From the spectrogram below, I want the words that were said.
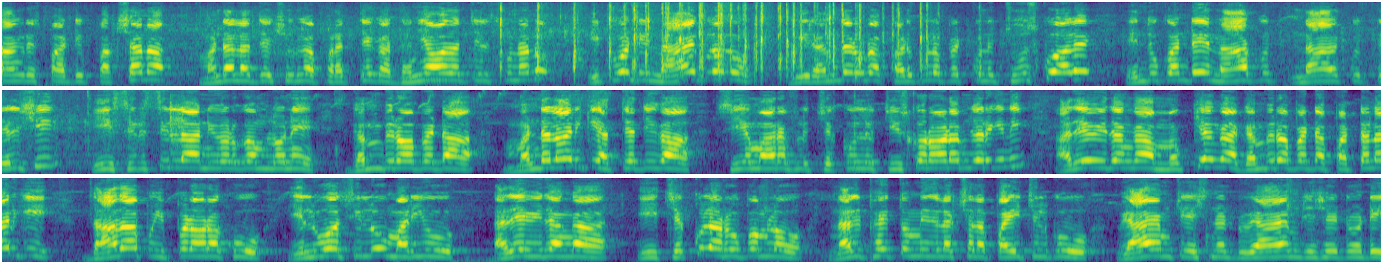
కాంగ్రెస్ పార్టీ పక్షాన మండల అధ్యక్షుడిగా ప్రత్యేక ధన్యవాదాలు తెలుసుకున్నాను. ఇటువంటి నాయకులను మీరందరూ కూడా కడుపులో పెట్టుకుని చూసుకోవాలి. ఎందుకంటే నాకు నాకు తెలిసి ఈ సిరిసిల్ల నియోజకంలోనే గంభీరావుపేట మండలానికి అత్యధిగా సీఎంఆర్ఎఫ్లు చెక్కులు తీసుకురావడం జరిగింది. అదేవిధంగా ముఖ్యంగా గంభీరావుపేట పట్టణానికి దాదాపు ఇప్పటివరకు ఎల్ఓసీలు మరియు అదేవిధంగా ఈ చెక్కుల రూపంలో నలభై తొమ్మిది లక్షల పైచులకు వ్యాయామం చేసినట్టు వ్యాయామం చేసేటువంటి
